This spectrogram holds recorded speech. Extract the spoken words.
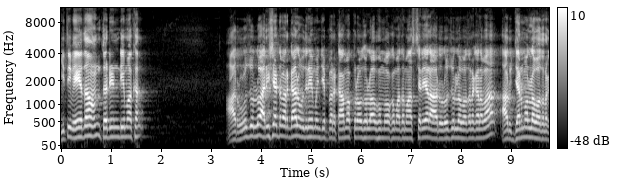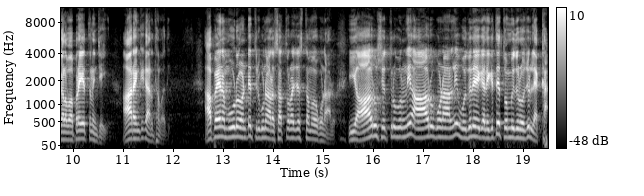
ఇది వేదాంత రెండిమఖ. ఆ రోజుల్లో అరిషడ్ వర్గాలు వదిలేయమని చెప్పారు. కామక్రోధ మతం మతమాశ్చర్యాలు ఆరు రోజుల్లో వదలగలవా? ఆరు జన్మల్లో వదలగలవా? ప్రయత్నం చేయి ఆరంకికి అర్థం అది. ఆ పైన మూడు అంటే త్రిగుణాలు సత్వరజస్తమో గుణాలు. ఈ ఆరు శత్రువుల్ని ఆరు గుణాలని వదిలేయగలిగితే తొమ్మిది రోజులు లెక్క.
